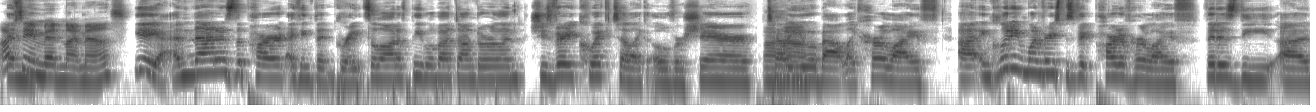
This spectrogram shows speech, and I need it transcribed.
I've and- seen Midnight Mass. yeah, yeah. And that is the part I think that grates a lot of people about Dawn Dorland. She's very quick to like overshare, tell Uh-huh. you about like her life, uh, including one very specific part of her life that is the uh,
